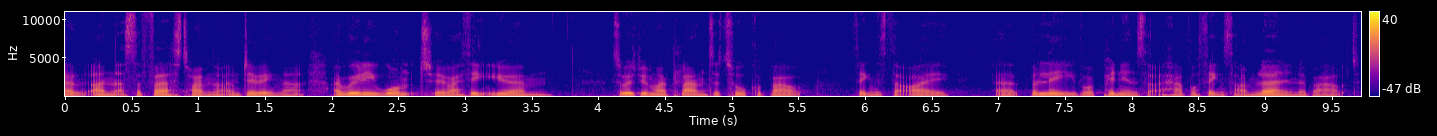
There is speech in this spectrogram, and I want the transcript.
Um, and that's the first time that I'm doing that. I really want to. I think you. Um, it's always been my plan to talk about things that I uh, believe or opinions that I have or things that I'm learning about.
